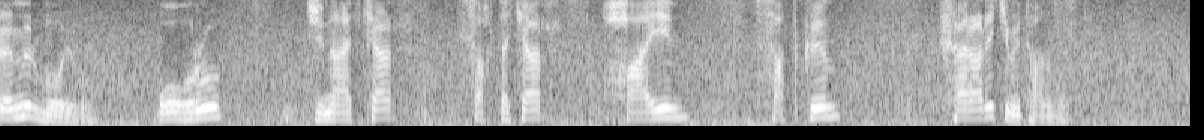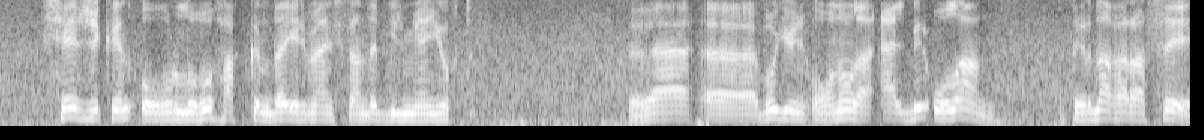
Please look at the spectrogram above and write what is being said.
ömür boyu oğru, cinayətkar, saxtakar, hain, satqın, Ferrari kimi tanınırdı. Serjik'in uğurluğu hakkında Ermenistan'da bilmeyen yoktur. Ve e, bugün onunla elbir olan tırnak arası e,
